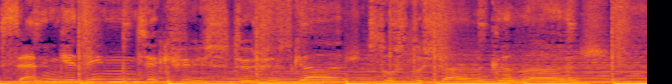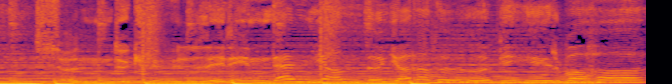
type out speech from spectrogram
Sen gidince küstü rüzgar sustu şarkılar Söndü küllerinden yandı yaralı bir bahar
